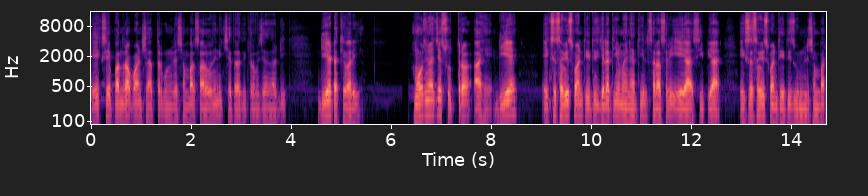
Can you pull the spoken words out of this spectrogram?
एकशे पंधरा पॉईंट शहात्तर गुणिले शंभर सार्वजनिक क्षेत्रातील कर्मचाऱ्यांसाठी डी ए टक्केवारी मोजण्याचे सूत्र आहे. डी ए एकशे सव्वीस पॉईंट तेहतीस गेल्या तीन महिन्यातील सरासरी A I C P I एकशे सव्वीस पॉईंट तेहतीस गुणिले शंभर.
